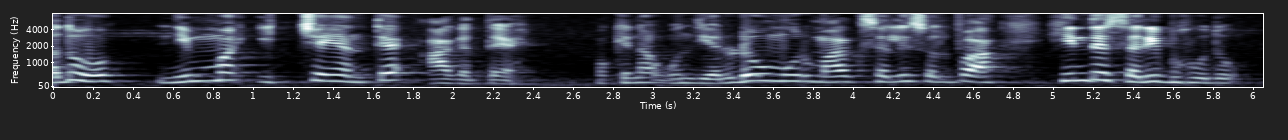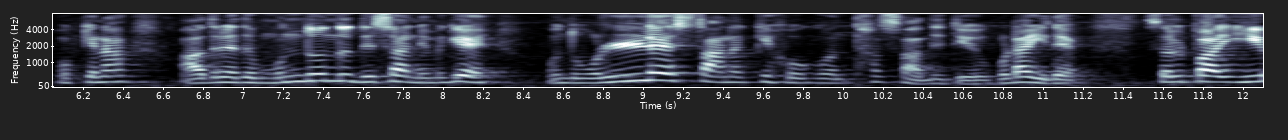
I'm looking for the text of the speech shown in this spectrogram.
ಅದು ನಿಮ್ಮ ಇಚ್ಛೆಯಂತೆ ಆಗತ್ತೆ. ಓಕೆನಾ ಒಂದು ಎರಡು ಮೂರು ಮಾರ್ಕ್ಸಲ್ಲಿ ಸ್ವಲ್ಪ ಹಿಂದೆ ಸರಿಬಹುದು. ಓಕೆನಾ ಆದರೆ ಅದು ಮುಂದೊಂದು ದಿವಸ ನಿಮಗೆ ಒಂದು ಒಳ್ಳೆಯ ಸ್ಥಾನಕ್ಕೆ ಹೋಗುವಂತಹ ಸಾಧ್ಯತೆಯು ಕೂಡ ಇದೆ. ಸ್ವಲ್ಪ ಈ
